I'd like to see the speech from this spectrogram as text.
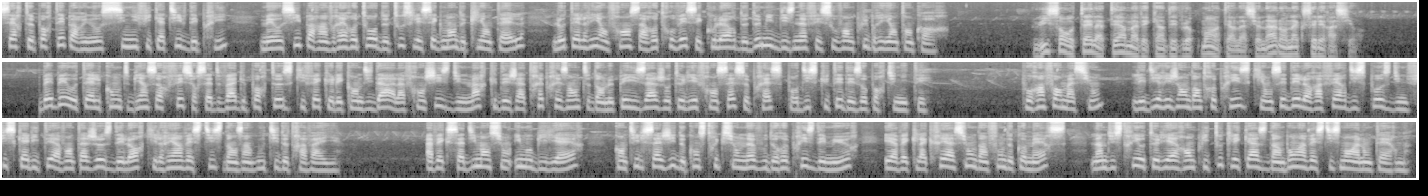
certes porté par une hausse significative des prix, mais aussi par un vrai retour de tous les segments de clientèle, l'hôtellerie en France a retrouvé ses couleurs de 2019 et souvent plus brillante encore. 800 hôtels à terme avec un développement international en accélération. Bébé Hôtel compte bien surfer sur cette vague porteuse qui fait que les candidats à la franchise d'une marque déjà très présente dans le paysage hôtelier français se pressent pour discuter des opportunités. Pour information, les dirigeants d'entreprises qui ont cédé leur affaire disposent d'une fiscalité avantageuse dès lors qu'ils réinvestissent dans un outil de travail. Avec sa dimension immobilière, quand il s'agit de construction neuve ou de reprise des murs, et avec la création d'un fonds de commerce, l'industrie hôtelière remplit toutes les cases d'un bon investissement à long terme.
